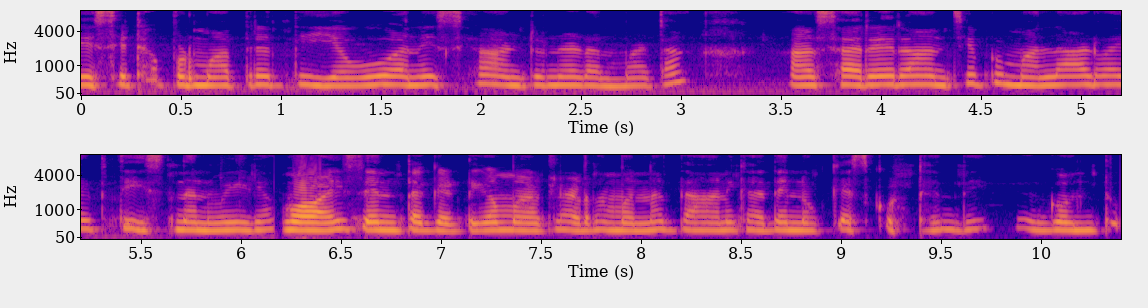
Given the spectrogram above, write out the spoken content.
చేసేటప్పుడు మాత్రం తీయవు అనేసి అంటున్నాడు అనమాట సరేరా అని చెప్పి మళ్ళీ ఆడవైపు తీస్తున్నాను వీడియో. వాయిస్ ఎంత గట్టిగా మాట్లాడదామన్నా దానికి అదే నొక్కేసుకుంటుంది గొంతు.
